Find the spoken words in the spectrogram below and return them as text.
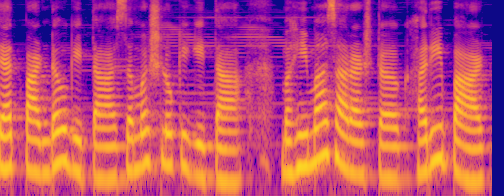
त्यात पांडव गीता समश्लोकी गीता महिमा साराष्टक हरिपाठ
